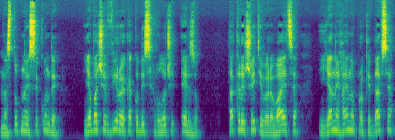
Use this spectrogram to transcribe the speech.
Наступної секунди я бачив віру, яка кудись волочить Ельзу. Та кричить і виривається, і я негайно прокидався,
